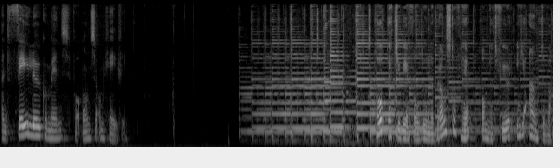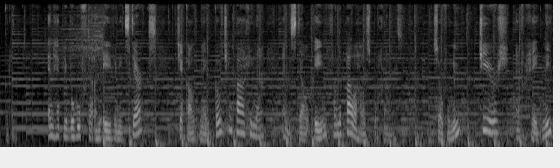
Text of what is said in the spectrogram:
een veel leuker mens voor onze omgeving. Hoop dat je weer voldoende brandstof hebt om dat vuur in je aan te wakkeren. En heb je behoefte aan even iets sterks? Check out mijn coachingpagina en bestel één van de Powerhouse-programma's. Zo voor nu, cheers! En vergeet niet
